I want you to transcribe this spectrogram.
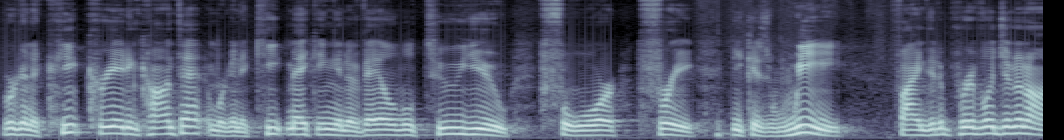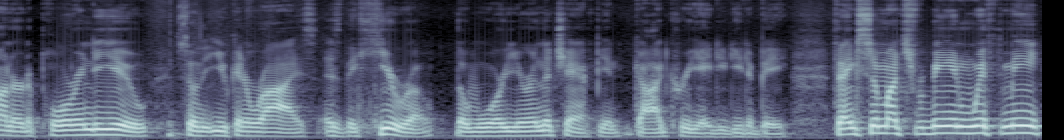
We're going to keep creating content and we're going to keep making it available to you for free because we Find it a privilege and an honor to pour into you so that you can arise as the hero, the warrior, and the champion God created you to be. Thanks so much for being with me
